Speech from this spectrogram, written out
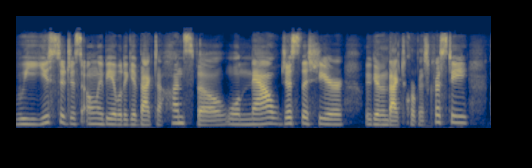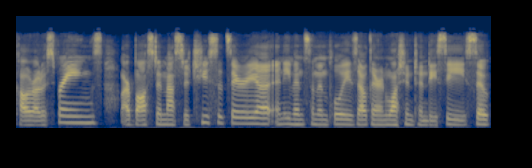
we used to just only be able to give back to Huntsville. Well, now, just this year, we've given back to Corpus Christi, Colorado Springs, our Boston, Massachusetts area, and even some employees out there in Washington, D.C. So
